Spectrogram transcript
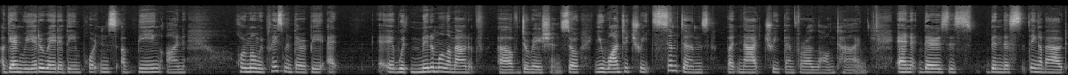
again reiterated the importance of being on hormone replacement therapy at, at, with minimal amount of, of duration. So you want to treat symptoms but not treat them for a long time. And there's this been this thing about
